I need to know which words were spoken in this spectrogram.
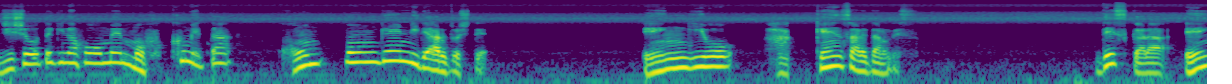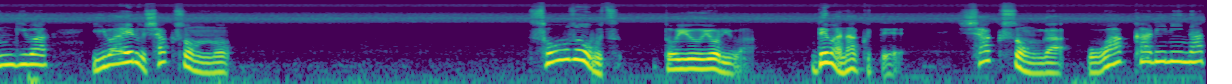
事象的な方面も含めた根本原理であるとして、縁起を発見されたのです。ですから縁起はいわゆる釈尊の創造物というよりはではなくて釈尊がお分かりになっ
